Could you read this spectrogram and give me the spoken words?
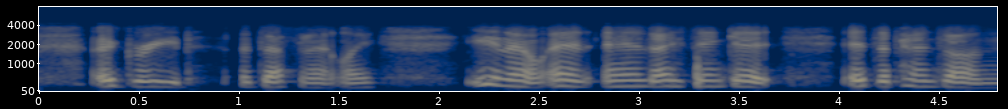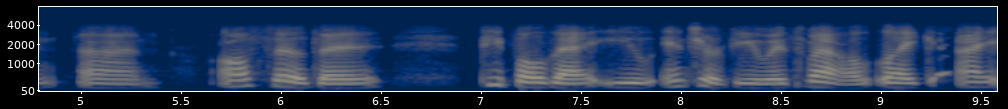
Agreed. Definitely. You know, and and I think it it depends on um also the people that you interview as well. Like I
